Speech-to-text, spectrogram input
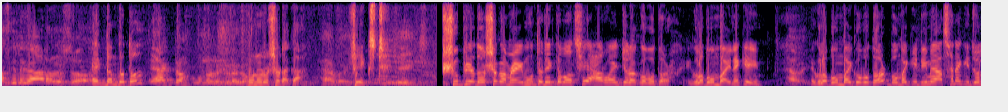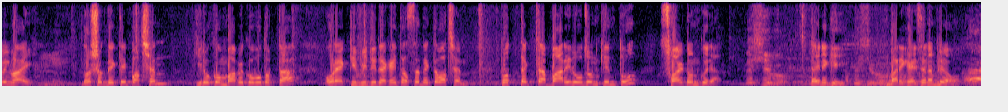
আজকে লেগে আঠারোশো। একদম কত? একদম পনেরোশো টাকা। পনেরোশো টাকা। হ্যাঁ ভাই। ফিক্সড ঠিক সুপ্রিয় দর্শক আমরা এই মুহূর্তে দেখতে পাচ্ছি আরও এক জোড়া কবুতর। এগুলো বোম্বাই নাকি? হ্যাঁ এগুলো বোম্বাই কবুতর। বোম্বাই কি ডিমে আছে নাকি জলিল ভাই? দর্শক দেখতেই পাচ্ছেন কীরকম ভাবে কবুতরটা। ওর অ্যাক্টিভিটি দেখাইতেছে দেখতে পাচ্ছেন? প্রত্যেকটা বাড়ির ওজন কিন্তু ছয় টন কইরা। তাই নাকি? বাড়ি খাইছেন আপনিও? হ্যাঁ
